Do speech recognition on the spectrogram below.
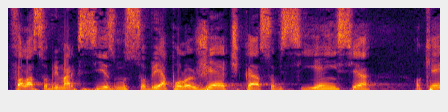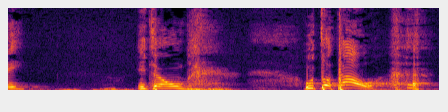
Falar sobre marxismo, sobre apologética, sobre ciência, ok? Então, o total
